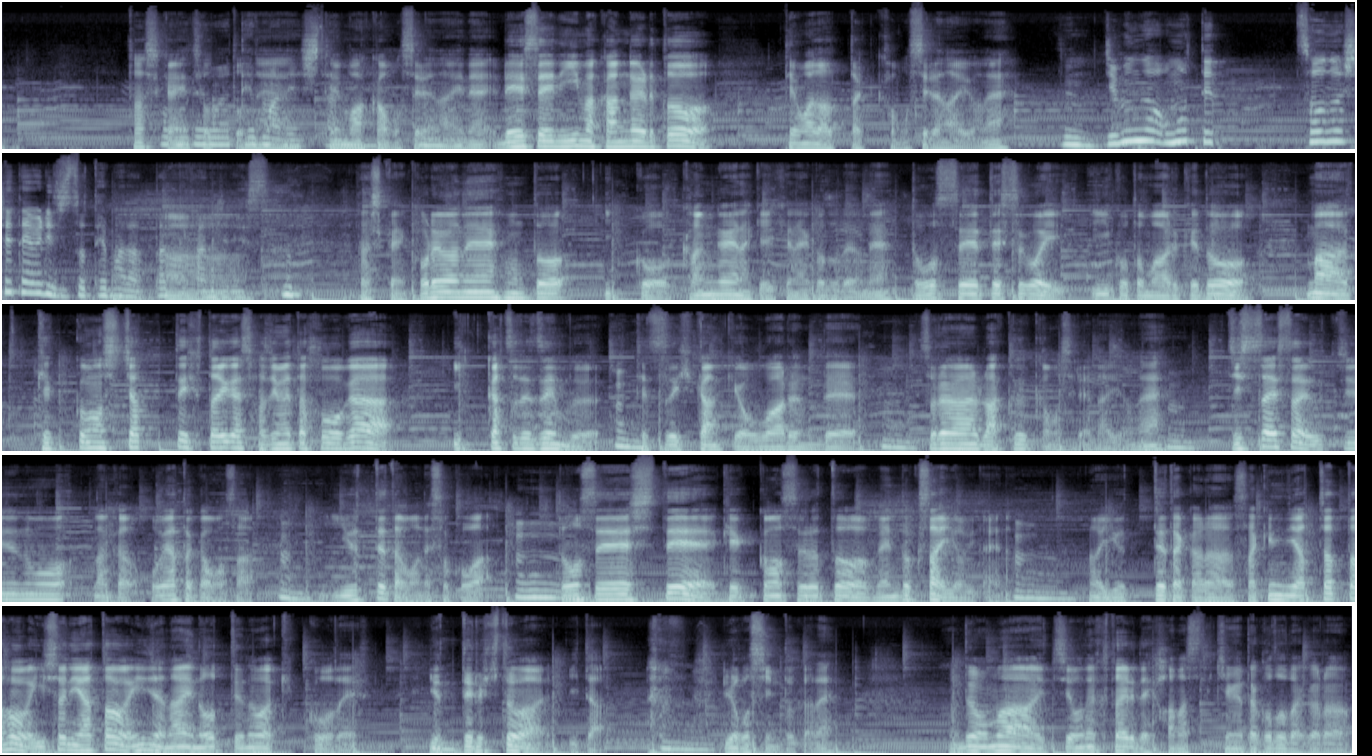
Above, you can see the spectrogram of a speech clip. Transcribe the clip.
確かにちょっとね手間ね。手間かもしれないね、冷静に今考えると手間だったかもしれないよね。うん、自分が思って想像してたよりずっと手間だったって感じです。確かにこれはね本当一個考えなきゃいけないことだよね。同棲ってすごいいいこともあるけどまあ結婚しちゃって2人暮らし始めた方が一括で全部うん。手続き関係終わるんで、うん。それは楽かもしれないよね、うん。実際さうちのなんか親とかもさうん。言ってたもんねそこは、うん。同棲して結婚すると面倒くさいよみたいな。うん。のを言ってたから先にやっちゃった方が一緒にやった方がいいんじゃないのっていうのは結構ね言ってる人はいた、うん。両親とかね。でもまあ一応ね2人で話して決めたことだから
